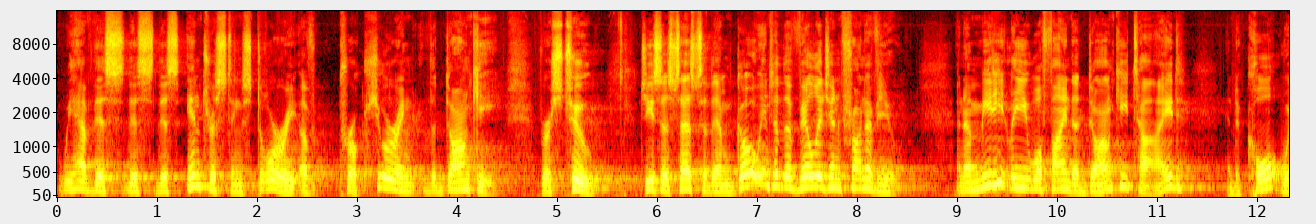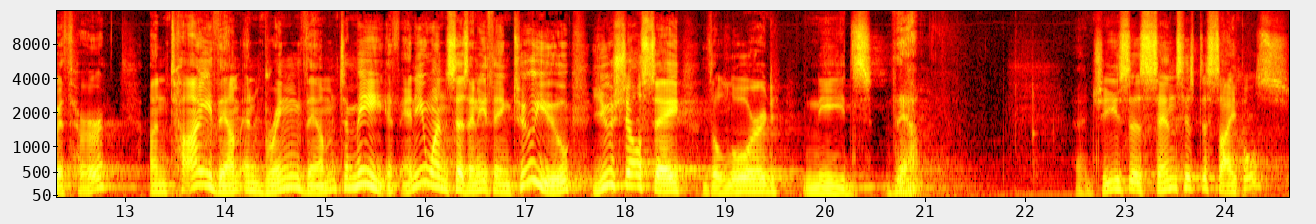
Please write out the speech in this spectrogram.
We have this, this, this interesting story of procuring the donkey. Verse 2 Jesus says to them, Go into the village in front of you, and immediately you will find a donkey tied and a colt with her. Untie them and bring them to me. If anyone says anything to you, you shall say, The Lord needs them. And Jesus sends his disciples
